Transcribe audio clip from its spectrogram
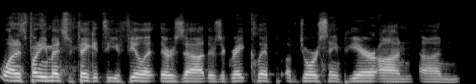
Well, it's funny you mentioned "Fake It Till You Feel It." There's uh, there's a great clip of George St. Pierre on on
